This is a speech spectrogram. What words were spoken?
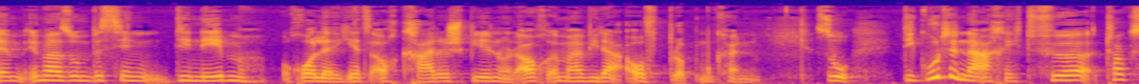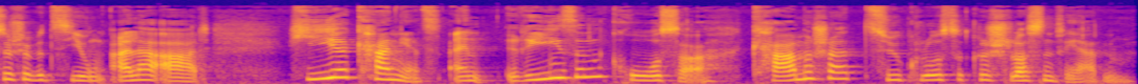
ähm, immer so ein bisschen die Nebenrolle jetzt auch gerade spielen und auch immer wieder aufploppen können. So, die gute Nachricht für toxische Beziehungen aller Art. Hier kann jetzt ein riesengroßer karmischer Zyklus geschlossen werden.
